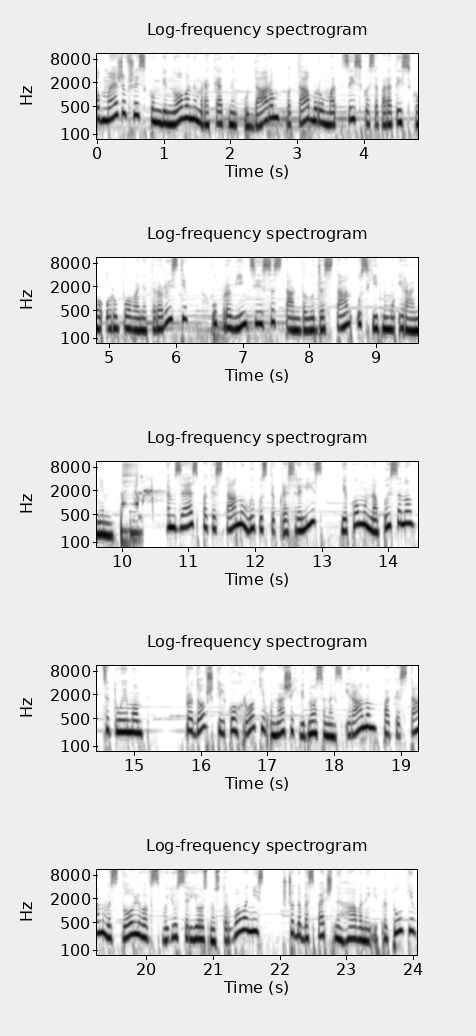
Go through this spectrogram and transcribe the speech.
обмежившись комбінованим ракетним ударом по табору марксистсько-сепаратистського угруповання терористів у провінції Систан Белуджестан у східному Ірані. МЗС Пакистану випустив прес-реліз, в якому написано цитуємо. Впродовж кількох років у наших відносинах з Іраном Пакистан висловлював свою серйозну стурбованість щодо безпечних гаваней і притулків,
